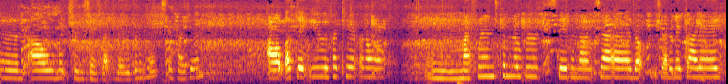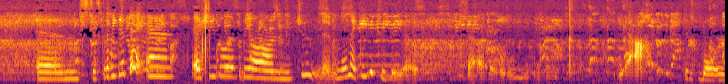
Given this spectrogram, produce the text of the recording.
And I'll make sure to change that to Bailey Hints if I can. I'll update you if I can't or not. Mm, my friend's coming over to stay the night Saturday, Friday. And it's just gonna be a good day. And if she's willing to be on YouTube, then we'll make a YouTube video. So, yeah, just bored.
